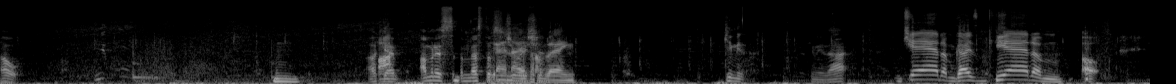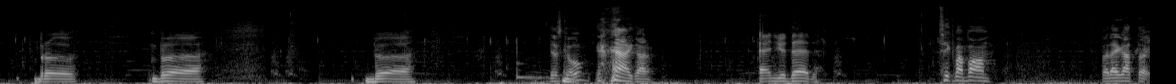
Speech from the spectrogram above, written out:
Oh. Okay, I'm gonna s- mess the Yeah, nice, situation. playing. Give me that. Give me that. Get him, guys, get him. Oh. Bro. Bruh. Bruh. Let's go. I got him. And you're dead. Take my bomb. But I got the.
